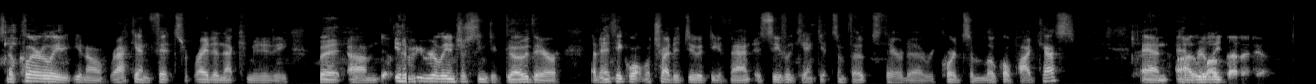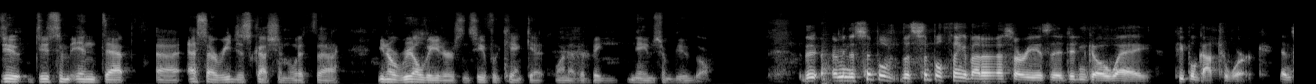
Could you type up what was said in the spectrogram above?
So clearly, you know, Racken fits right in that community. But um, it'll be really interesting to go there. And I think what we'll try to do at the event is see if we can't get some folks there to record some local podcasts and, and I really do do some in depth uh, SRE discussion with uh, you know real leaders and see if we can't get one of the big names from Google. The, I mean, the simple the simple thing about SRE is that it didn't go away people got to work. And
